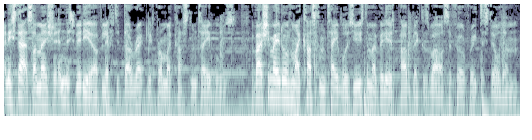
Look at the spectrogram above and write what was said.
Any stats I mention in this video I've lifted directly from my custom tables. I've actually made all of my custom tables used in my videos public as well, so feel free to steal them.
